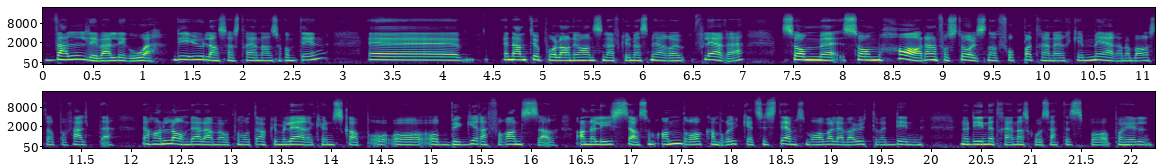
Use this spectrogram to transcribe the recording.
veldig veldig gode. De U-landslagstrenerne som kom inn. Eh, jeg nevnte jo Pål Arne Johansen, Leif Gunnar Smerud, flere som, som, har den forståelsen at fotballtreneryrket er mer enn å bare stå på feltet. Det handler om det der med å på en måte akkumulere kunnskap og, og, og bygge referanser, analyser, som andre òg kan bruke. Et system som overlever utover din når dine trenersko settes på, på hyllen.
